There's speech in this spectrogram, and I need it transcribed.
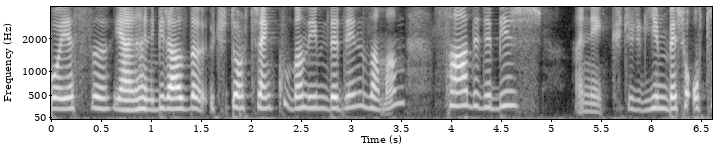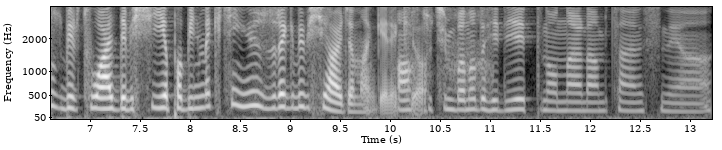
boyası yani hani biraz da 3-4 renk kullanayım dediğin zaman sadece bir hani küçücük 25'e 30 bir tuvalde bir şey yapabilmek için 100 lira gibi bir şey harcaman gerekiyor. Ah Tuğçin bana da hediye ettin onlardan bir tanesini ya.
